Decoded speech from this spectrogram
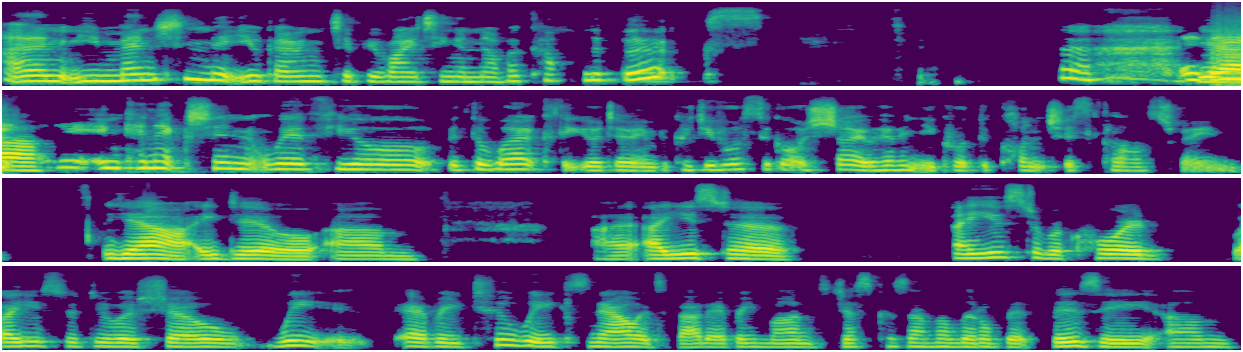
And you mentioned that you're going to be writing another couple of books yeah. in connection with your with the work that you're doing? Because you've also got a show haven't you called the conscious classroom? Yeah i do. Um I, I used to i used to record i used to do a show we every two weeks now it's about every month just because i'm a little bit busy. Um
